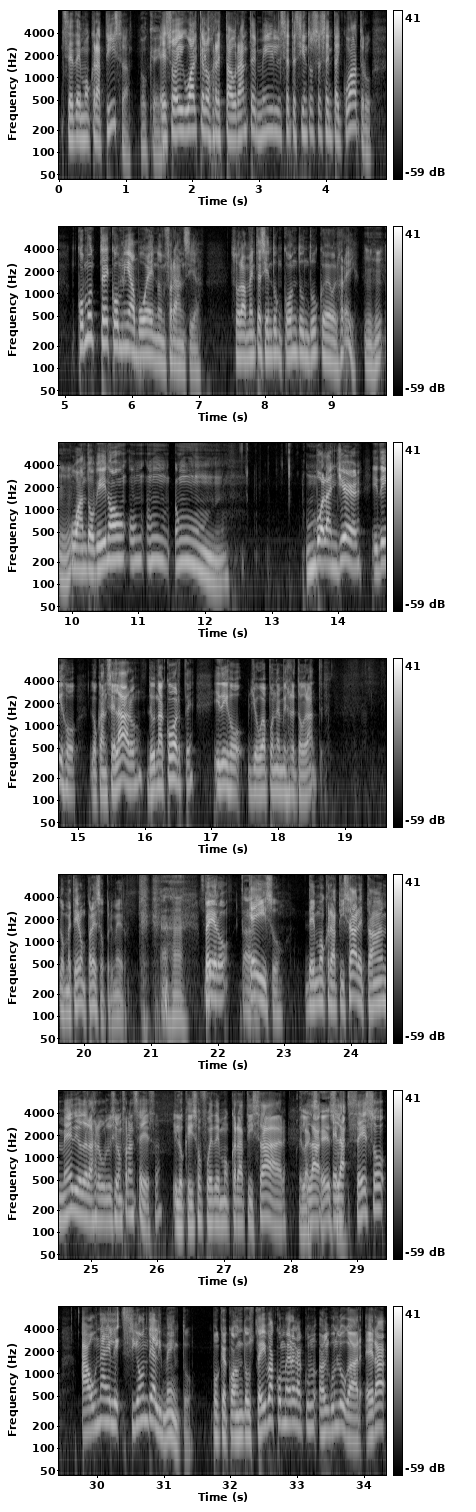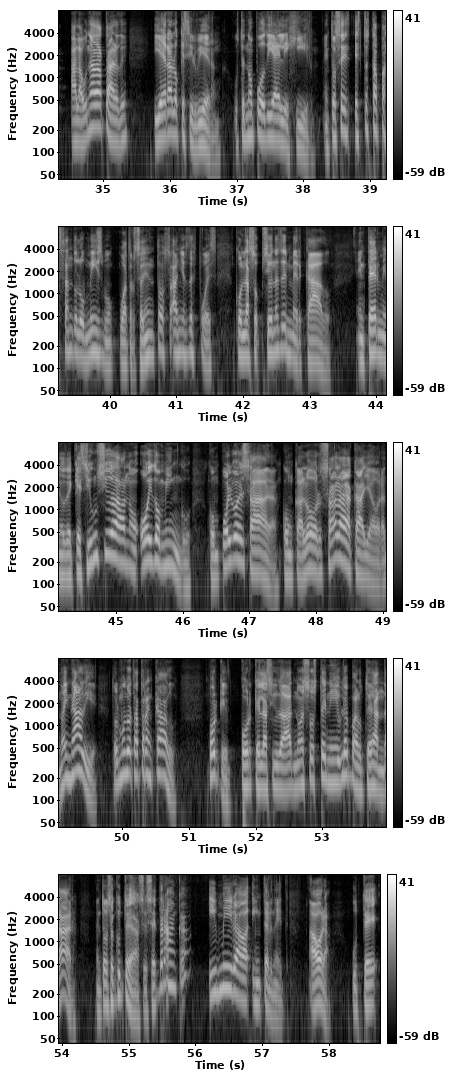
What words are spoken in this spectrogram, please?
se democratiza. Ok. Eso es igual que los restaurantes 1764. ¿Cómo usted comía bueno en Francia? Solamente siendo un conde, un duque o el rey. Cuando vino un, un, un, un y dijo, lo cancelaron de una corte y dijo, yo voy a poner mi restaurante. Lo metieron preso primero. Ajá. Pero, ¿qué hizo? Democratizar, estaba en medio de la Revolución Francesa y lo que hizo fue democratizar El la- acceso. el acceso a una elección de alimento. Porque cuando usted iba a comer a algún lugar, era a la una de la tarde y era lo que sirvieran. Usted no podía elegir. Entonces, esto está pasando lo mismo 400 años después con las opciones del mercado. En términos de que si un ciudadano hoy domingo, con polvo de Sahara, con calor, sale a la calle ahora, no hay nadie. Todo el mundo está trancado. ¿Por qué? Porque la ciudad no es sostenible para usted andar. Entonces, ¿qué usted hace? Se tranca y mira internet. Ahora, usted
